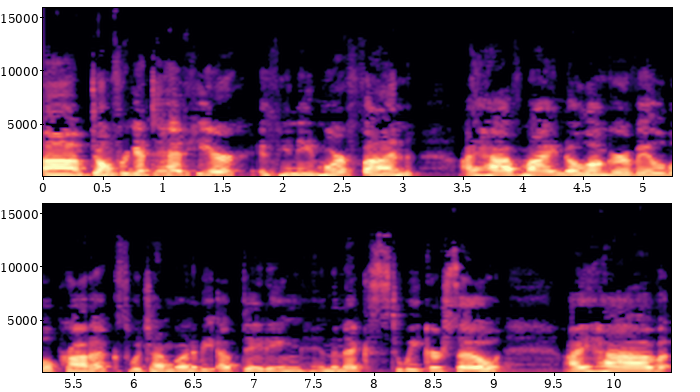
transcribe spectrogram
Um, don't forget to head here if you need more fun. I have my no longer available products, which I'm going to be updating in the next week or so. I have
